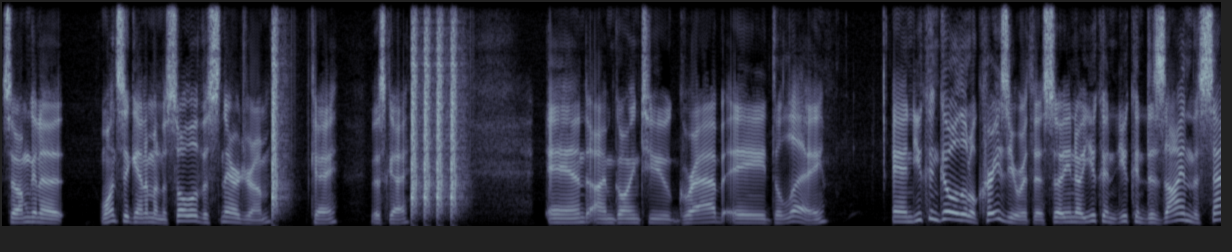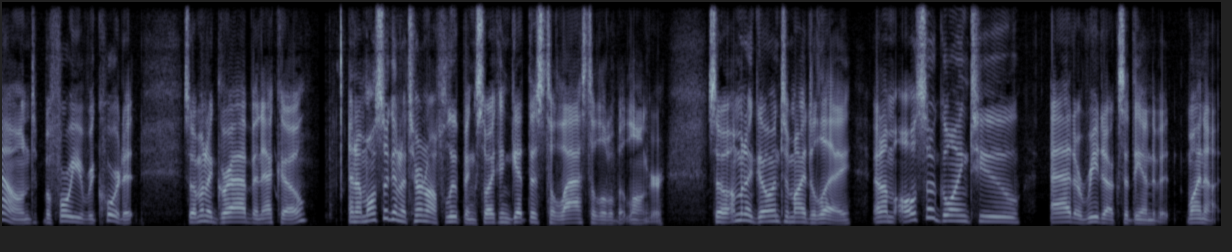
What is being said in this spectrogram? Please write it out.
So I'm going to, once again, I'm going to solo the snare drum. Okay, this guy. And I'm going to grab a delay. And you can go a little crazier with this. So, you know, you can you can design the sound before you record it. So I'm going to grab an echo. And I'm also going to turn off looping so I can get this to last a little bit longer. So I'm going to go into my delay. And I'm also going to add a redux at the end of it. Why not?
